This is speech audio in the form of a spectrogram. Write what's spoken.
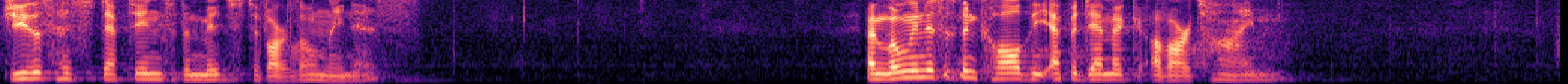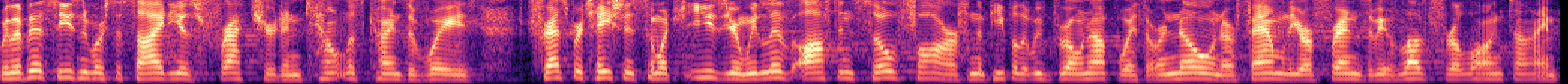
Jesus has stepped into the midst of our loneliness. And loneliness has been called the epidemic of our time. We live in a season where society is fractured in countless kinds of ways. Transportation is so much easier, and we live often so far from the people that we've grown up with, or known, or family, or friends that we have loved for a long time.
